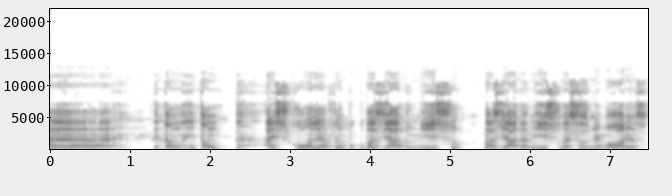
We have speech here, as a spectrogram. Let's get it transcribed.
É, então, então, a escolha foi um pouco baseado nisso, baseada nisso, nessas memórias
